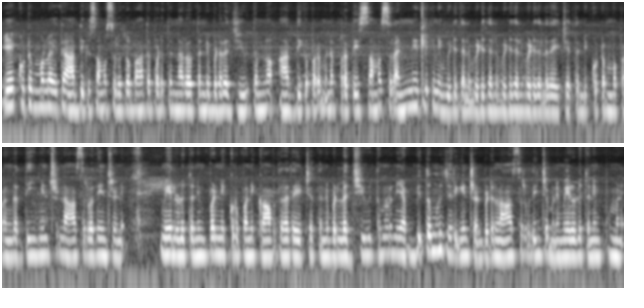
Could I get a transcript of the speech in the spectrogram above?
ఏ కుటుంబంలో అయితే ఆర్థిక సమస్యలతో బాధపడుతున్నారో తండ్రి బిడ్డల జీవితంలో ఆర్థికపరమైన ప్రతి సమస్యలు అన్నింటికి విడుదల విడుదల విడుదల విడుదల దయచేతండి. కుటుంబపరంగా దీవించండి ఆశీర్వదించండి. మేలుడితో నింపండి కృపని కాపుదల దయచేతండి. బిడ్డల జీవితంలో నీ అద్భుతములు జరిగించండి. బిడ్డలను ఆశీర్వదించమని మేలుడితో నింపమని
